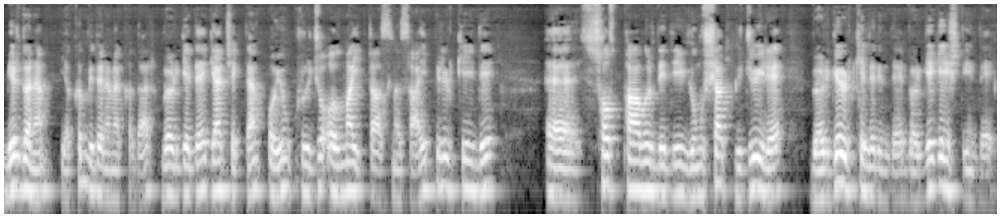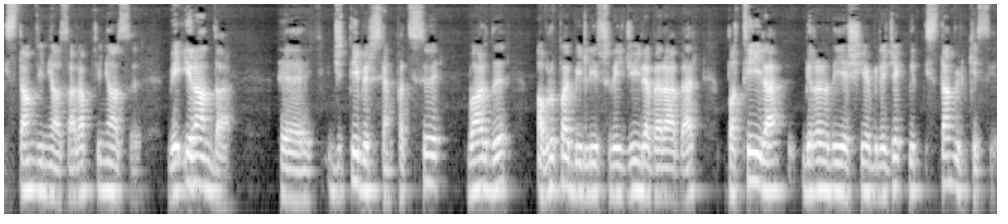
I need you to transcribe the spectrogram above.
bir dönem, yakın bir döneme kadar bölgede gerçekten oyun kurucu olma iddiasına sahip bir ülkeydi. Ee, soft power dediği yumuşak gücüyle bölge ülkelerinde, bölge gençliğinde, İslam dünyası, Arap dünyası ve İran'da e, ciddi bir sempatisi vardı. Avrupa Birliği süreciyle beraber Batı ile bir arada yaşayabilecek bir İslam ülkesi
